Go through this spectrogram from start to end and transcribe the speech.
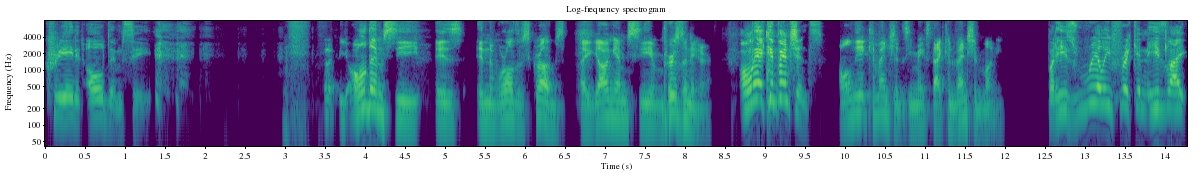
created old MC. The old MC is in the world of Scrubs a young MC impersonator. Only at conventions, Only at conventions he makes that convention money. but he's really freaking. He's like,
